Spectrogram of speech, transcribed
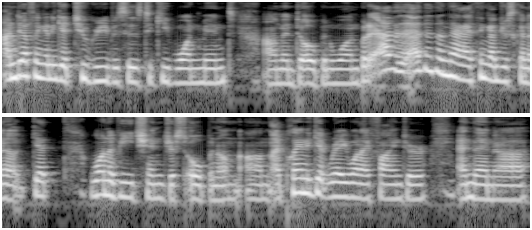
I'm definitely going to get two Grievouses to keep one mint um, and to open one. But other, other than that, I think I'm just going to get one of each and just open them. Um, I plan to get Rey when I find her, and then uh,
